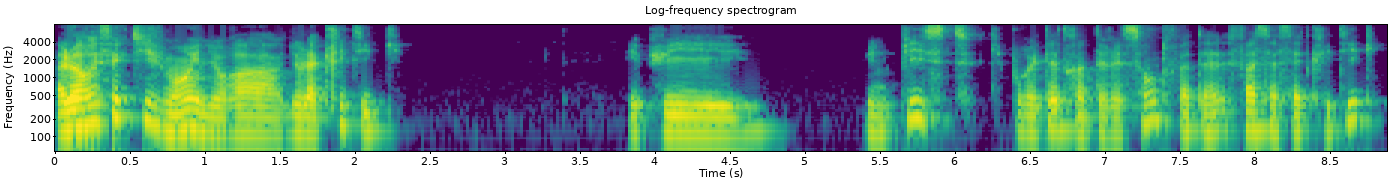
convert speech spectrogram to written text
Alors effectivement, il y aura de la critique, et puis, une piste qui pourrait être intéressante face à cette critique,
